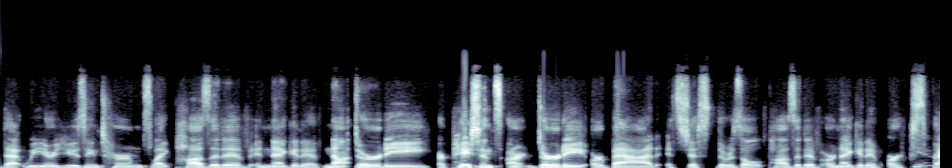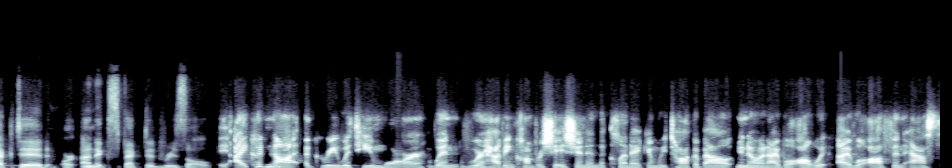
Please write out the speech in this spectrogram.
that we are using terms like positive and negative, not dirty. Our patients aren't dirty or bad. It's just the result positive or negative or expected yeah. or unexpected result. I could yeah. not agree with you more when we're having conversation in the clinic and we talk about, you know, and I will always I will often ask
